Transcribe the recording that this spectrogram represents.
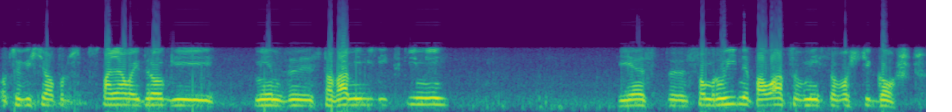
oczywiście oprócz wspaniałej drogi między stawami milickimi, jest, są ruiny pałacu w miejscowości Goszcz.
